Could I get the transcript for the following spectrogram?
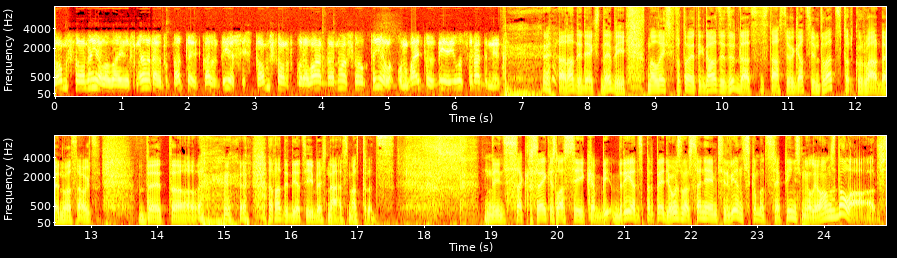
Tomsona iela, vai jūs nevarētu pateikt, kas bija šis Tomsons, kura vārdā nosaukta iela, un vai tas bija jūsu radinieks? radinieks nebija. Man liekas, par to ir tik daudz dzirdēts. Tas stāsts jau ir gadsimtu vecs, par kur vārdā ir nosaukts. Bet uh, radiniecību es neesmu atradzis. Viņš saka, sveiki, es lasīju, ka briedis par pēdējo uzvaru saņēmis ir 1,7 miljonus dolārus.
